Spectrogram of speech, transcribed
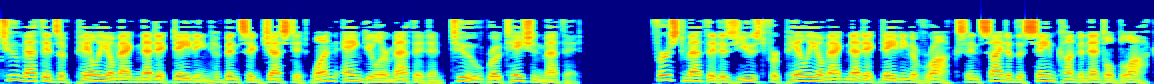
Two methods of paleomagnetic dating have been suggested 1 angular method and 2 rotation method. First method is used for paleomagnetic dating of rocks inside of the same continental block.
